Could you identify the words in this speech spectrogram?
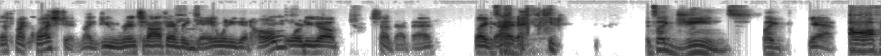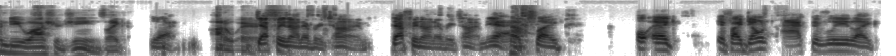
that's my question. Like, do you rinse it off every day when you get home, or do you go, it's not that bad? Like, It's I, like- it's like jeans like yeah, how often do you wash your jeans like yeah. out of wear Definitely not every time. Definitely not every time. Yeah, No. it's like, oh, like if I don't actively like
